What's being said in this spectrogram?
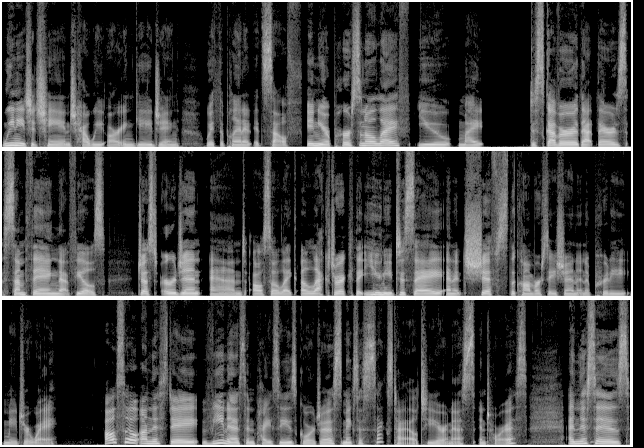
we need to change how we are engaging with the planet itself. In your personal life, you might discover that there's something that feels just urgent and also like electric that you need to say, and it shifts the conversation in a pretty major way. Also, on this day, Venus in Pisces, gorgeous, makes a sextile to Uranus in Taurus. And this is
